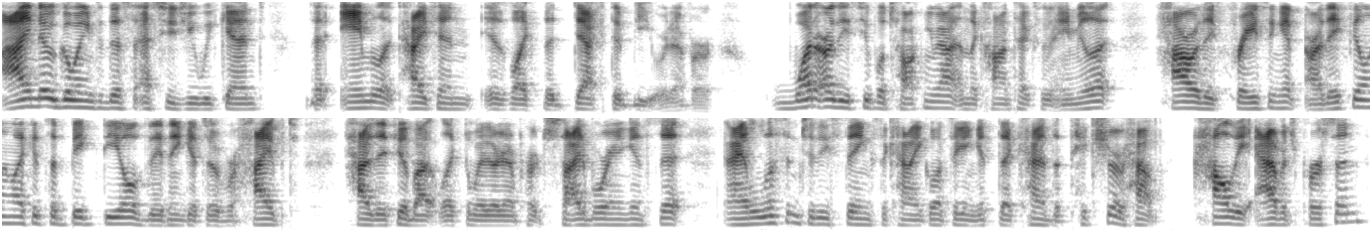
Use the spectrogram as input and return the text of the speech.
I know going to this SCG weekend that Amulet Titan is like the deck to beat or whatever. What are these people talking about in the context of Amulet? How are they phrasing it? Are they feeling like it's a big deal? Do they think it's overhyped? How do they feel about like the way they're going to approach sideboarding against it? And I listen to these things to kind of go once again get the kind of the picture of how how the average person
